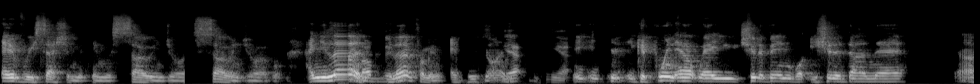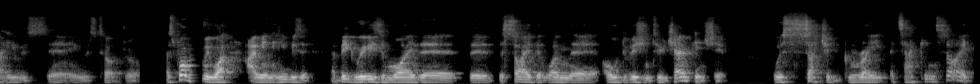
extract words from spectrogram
Every session with him was so enjoyable, so enjoyable, and you learn you learn from him every time. Yeah, yeah. He, he, he, could point out where you should have been, what you should have done there. Oh, he was yeah, he was top draw. That's probably why. I mean, he was a big reason why the, the, the side that won the old Division Two championship was such a great attacking side.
